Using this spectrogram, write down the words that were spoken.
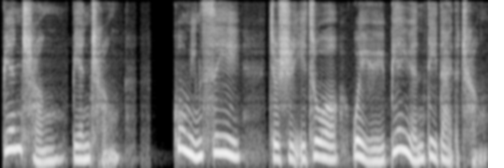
边城，边城，顾名思义。就是一座位于边缘地带的城。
